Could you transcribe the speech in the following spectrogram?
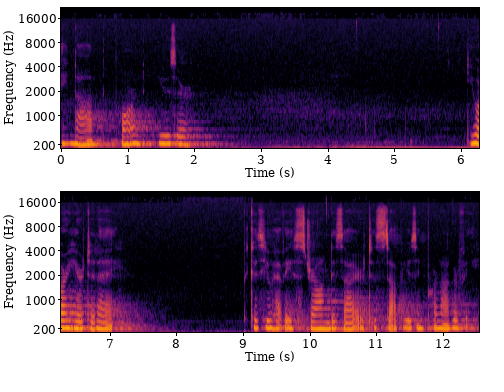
a non porn user. You are here today because you have a strong desire to stop using pornography.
